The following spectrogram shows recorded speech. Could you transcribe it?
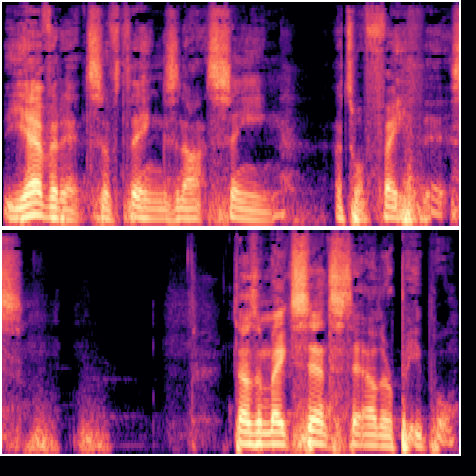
The evidence of things not seen. That's what faith is. Doesn't make sense to other people.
